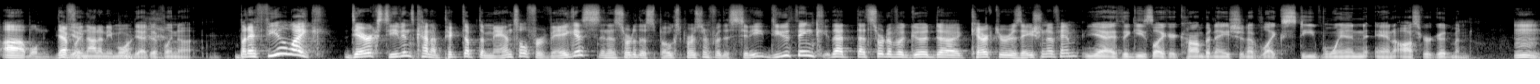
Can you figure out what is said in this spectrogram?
Uh, well, definitely not anymore. yeah definitely not But I feel like Derek Stevens kind of picked up the mantle for Vegas and is sort of the spokesperson for the city. Do you think that that's sort of a good uh, characterization of him? yeah i think he's like a combination of like steve wynn and oscar goodman Mm,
